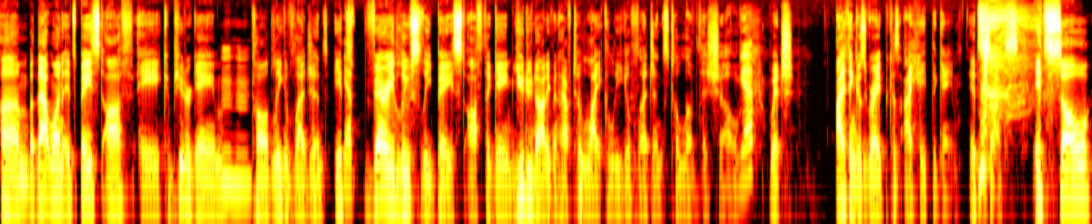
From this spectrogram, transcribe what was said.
Um, but that one, it's based off a computer game called League of Legends. It's Mm-hmm. Yep. very loosely based off the game. You do not even have to like League of Legends to love this show. Yep. Which I think is great because I hate the game. It sucks. it's so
